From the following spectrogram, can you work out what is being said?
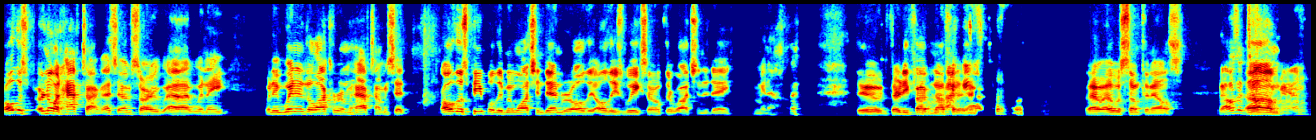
all this or no at halftime that's i'm sorry uh, when they when they went into the locker room at halftime he said all those people they've been watching denver all the all these weeks i hope they're watching today i mean dude 35 nothing right. that, that was something else that was a tough um, one man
